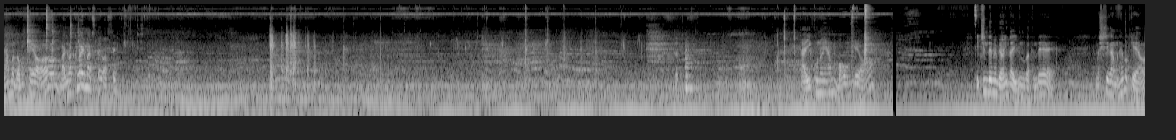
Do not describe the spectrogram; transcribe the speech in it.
한번 넣어볼게요. 마지막 클라이막스까지 왔어요. 자, 이코노에 한번 먹어볼게요. 이쯤 되면 면이 다 익은 것 같은데 한번 시식 한번 해볼게요.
